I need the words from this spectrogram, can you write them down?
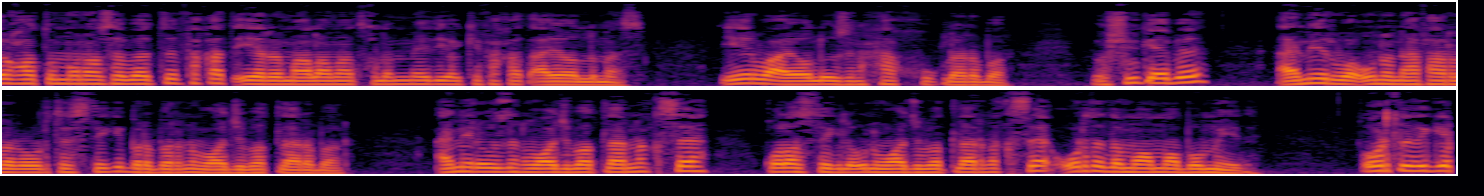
Er-xotin munosabati faqat erni ma'lumot qilinmaydi yoki faqat ayolni emas. Er va ayolning o'zining haq-huquqlari bor. Va shu kabi amir va uni nafarlar o'rtasidagi bir-birini vojibotlari bor. Amir o'zining vojibotlarini qilsa, qo'l ostidagilar uni vojibotlarini qilsa, o'rtada muammo bo'lmaydi. O'rtadagi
